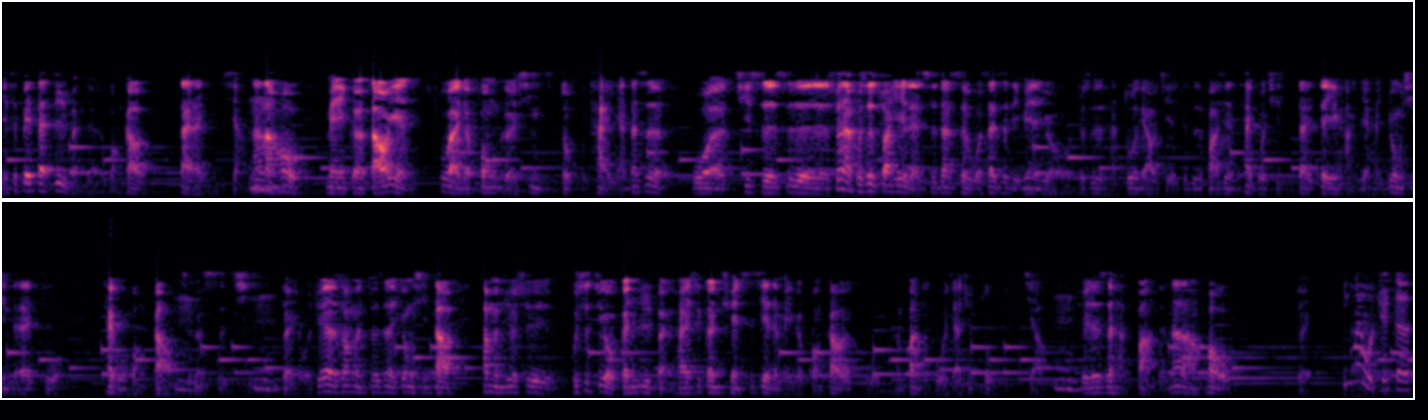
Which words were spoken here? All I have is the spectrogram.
也是被在日本的广告带来影响。那嗯。然后每个导演出来的风格性质都不太一样，但是我其实是虽然不是专业人士，但是我在这里面有就是很多了解，就是发现泰国其实在这一行业很用心的在做泰国广告这个事情。嗯对我觉得他们真的用心到，他们就是不是只有跟日本，还是跟全世界的每个广告很棒的国家去做比较。嗯，觉得是很棒的。那然后，对，因为我觉得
